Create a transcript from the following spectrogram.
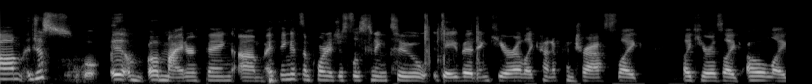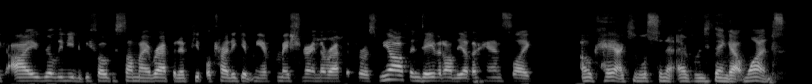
Um, just a, a minor thing. Um, I think it's important just listening to David and Kira like kind of contrast like like Kira's like, oh, like I really need to be focused on my rep. And if people try to give me information during the rep, it throws me off. And David, on the other hand, is like, okay, I can listen to everything at once.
